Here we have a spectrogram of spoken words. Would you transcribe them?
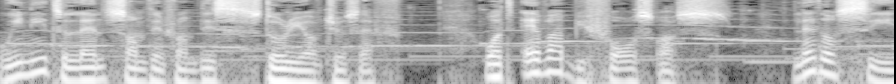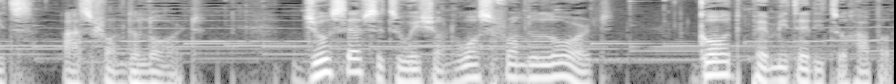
we need to learn something from this story of Joseph. Whatever befalls us, let us see it as from the Lord. Joseph's situation was from the Lord. God permitted it to happen.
